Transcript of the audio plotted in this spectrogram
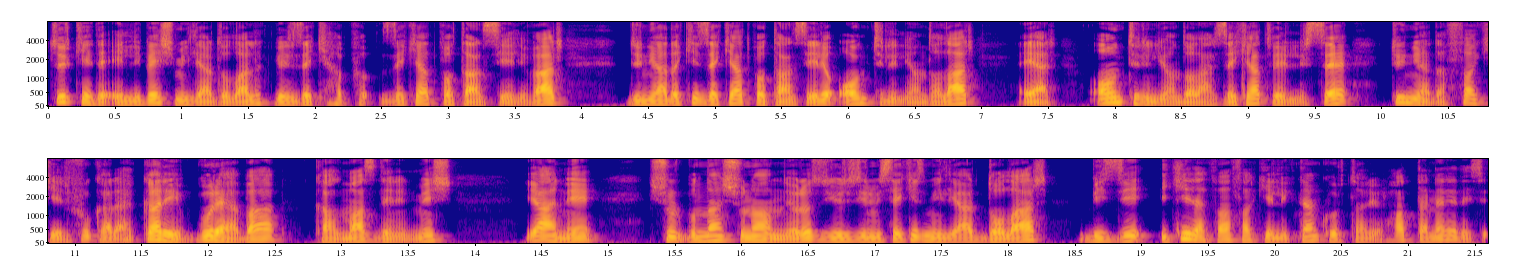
Türkiye'de 55 milyar dolarlık bir zekat, zekat potansiyeli var. Dünyadaki zekat potansiyeli 10 trilyon dolar. Eğer 10 trilyon dolar zekat verilirse dünyada fakir, fukara, garip, gureba kalmaz denilmiş. Yani şu, bundan şunu anlıyoruz. 128 milyar dolar bizi iki defa fakirlikten kurtarıyor. Hatta neredeyse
